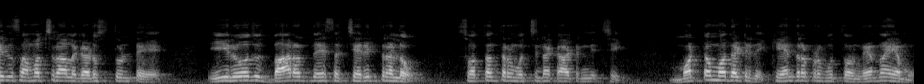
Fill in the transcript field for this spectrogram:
ఐదు సంవత్సరాలు గడుస్తుంటే ఈరోజు భారతదేశ చరిత్రలో స్వతంత్రం వచ్చిన కాటి నుంచి మొట్టమొదటిది కేంద్ర ప్రభుత్వం నిర్ణయము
